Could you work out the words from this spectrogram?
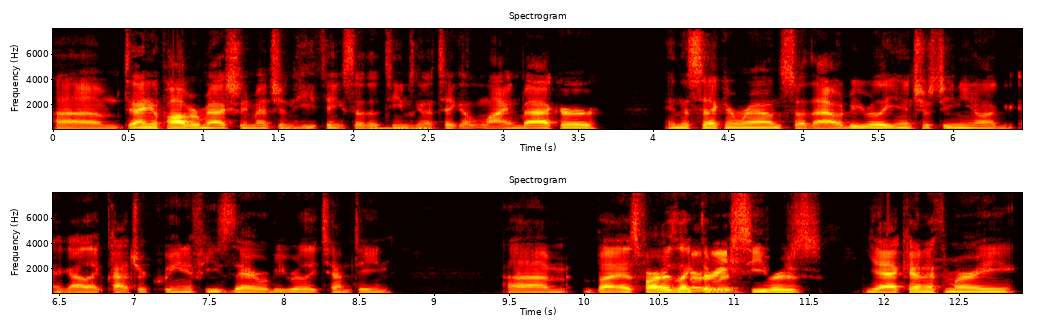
Um, Daniel Popper actually mentioned he thinks that the team's going to take a linebacker in the second round, so that would be really interesting. You know, a, a guy like Patrick Queen, if he's there, would be really tempting. Um, but as far as like the receivers, yeah, Kenneth Murray,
